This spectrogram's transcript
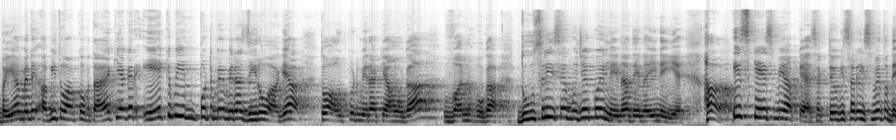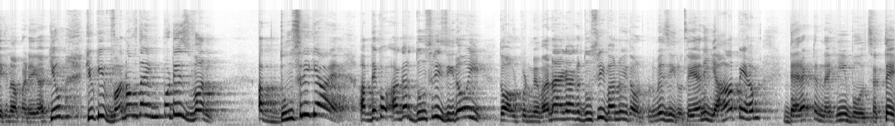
भैया, मैंने अभी तो आपको बताया कि अगर एक भी इनपुट में मेरा ज़ीरो आ गया तो आउटपुट मेरा क्या होगा? वन होगा। दूसरी से मुझे कोई लेना देना ही नहीं है। हाँ इस केस में आप कह सकते हो कि, सर, इसमें तो देखना पड़ेगा। क्यों? क्योंकि one of the input is one अब दूसरी क्या है? अब देखो, अगर दूसरी ज़ीरो हुई तो आउटपुट में वन आएगा। अगर दूसरी वन हुई तो आउटपुट में ज़ीरो तो यानी यहाँ पे हम डायरेक्ट नहीं बोल सकते।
